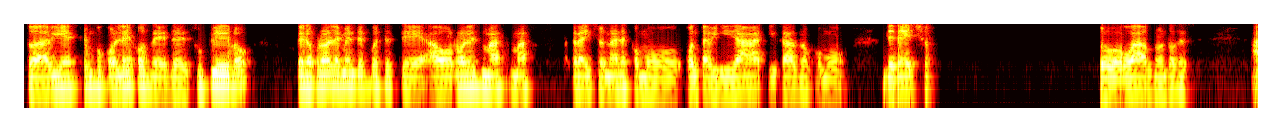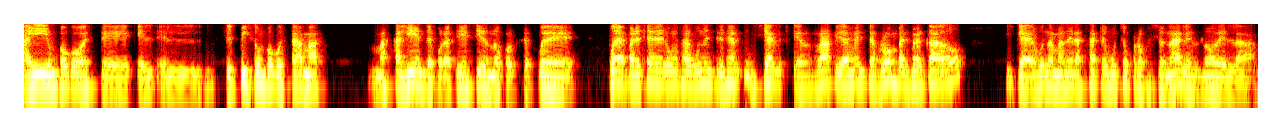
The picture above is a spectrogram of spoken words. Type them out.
todavía esté un poco lejos de, suplirlo, pero probablemente pues este, a roles más, tradicionales como contabilidad, quizás, ¿no? Como derecho, abogados, ¿no? Entonces, ahí un poco este, el, piso un poco está más, más caliente, por así decirlo, ¿no? Porque se puede, puede aparecer, digamos, alguna inteligencia artificial que rápidamente rompa el mercado y que de alguna manera saque muchos profesionales, ¿no? De la,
